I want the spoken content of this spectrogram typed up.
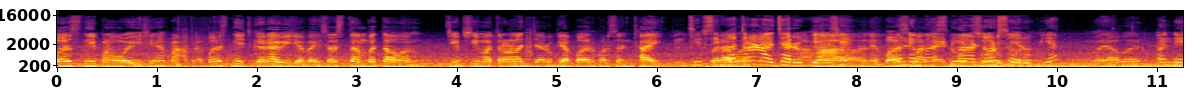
બસની પણ હોય છે. પણ આપણે બસની જ કરાવી છે ભાઈ સસ્તામાં બતાવવાનું. જીપ્સીમાં ત્રણ હજાર રૂપિયા પર પર્સન થાય. જીપ્સીમાં માં ત્રણ હજાર રૂપિયા છે અને અને બસમાં થાય બસમાં દોઢસો રૂપિયા. બરાબર. અને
